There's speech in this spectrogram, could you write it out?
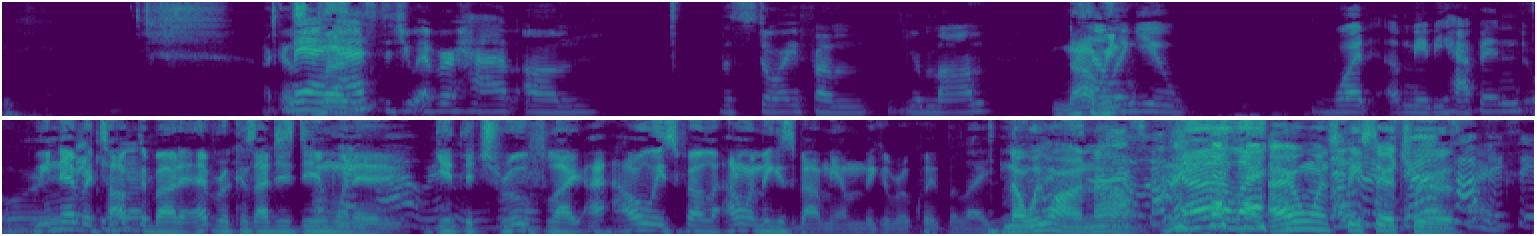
I guess. May I ask, did you ever have um the story from your mom Nah, telling we you what uh, maybe happened, or we never talked a- about it ever because I just didn't Okay. want to Wow, get the really? truth. Like, I, I always felt like I don't want to make this about me. I'm gonna make it real quick, but like, No, we want to know. That's fine. nah, like Everyone speaks their truth. Topics here.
